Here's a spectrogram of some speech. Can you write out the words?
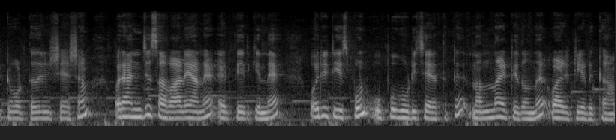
ഇട്ട് കൊടുത്തതിന് ശേഷം ഒരു അഞ്ച് സവാളയാണ് എടുത്തിരിക്കുന്നത്. ഒരു ടീസ്പൂൺ ഉപ്പ് കൂടി ചേർത്തിട്ട് നന്നായിട്ട് ഇതൊന്ന് വഴറ്റിയെടുക്കാം.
